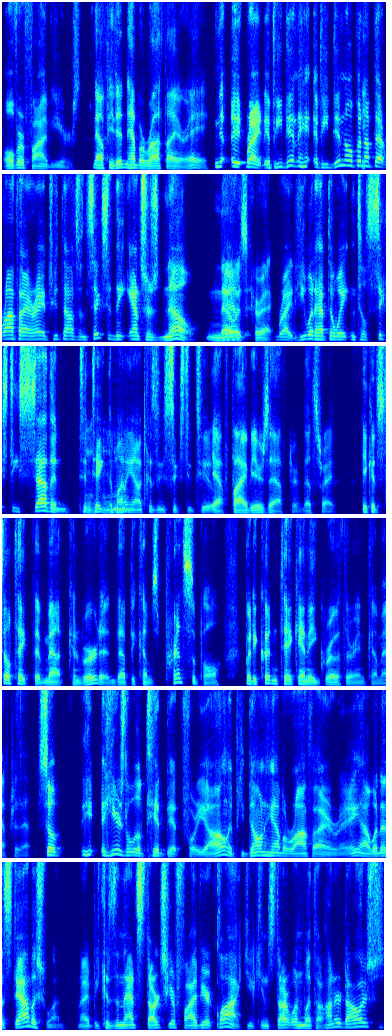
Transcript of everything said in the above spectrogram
over five years Now, if he didn't have a Roth IRA, No, it- right if he didn't if he didn't open up that roth ira in 2006 the answer is no no, Then- it's correct. right he would have to wait until 67 to take the Mhm. money out because he's 62 Yeah, five years after. That's right. He could still take the amount converted. That becomes principal, but he couldn't take any growth or income after that. So here's a little tidbit for y'all. If you don't have a Roth IRA, I would establish one, right? Because then that starts your five year clock. You can start one with a hundred dollars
